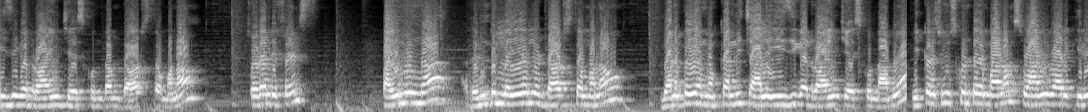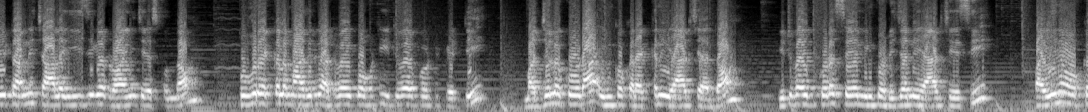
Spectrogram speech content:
ఈజీగా డ్రాయింగ్ చేసుకుందాం డాట్స్తో మనం. చూడండి ఫ్రెండ్స్ పైనున్న రెండు లేయర్ల డాట్స్తో మనం గణపయ్య ముఖాన్ని చాలా ఈజీగా డ్రాయింగ్ చేసుకున్నాము. ఇక్కడ చూసుకుంటే మనం స్వామివారి కిరీటాన్ని చాలా ఈజీగా డ్రాయింగ్ చేసుకుందాం. పువ్వు రెక్కల మాదిరిగా అటువైపు ఒకటి ఇటువైపు ఒకటి పెట్టి మధ్యలో కూడా ఇంకొక రెక్కని యాడ్ చేద్దాం. ఇటువైపు కూడా సేమ్ ఇంకో డిజైన్ యాడ్ చేసి పైన ఒక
